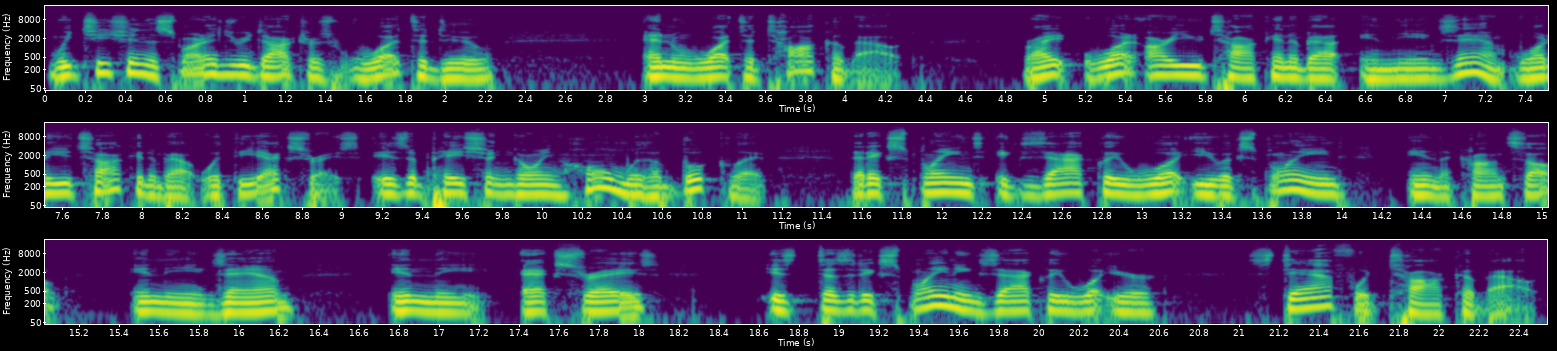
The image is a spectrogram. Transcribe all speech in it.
We teach in the smart injury doctors what to do and what to talk about, right? What are you talking about in the exam? What are you talking about with the x rays? Is a patient going home with a booklet that explains exactly what you explained in the consult in the exam, in the x rays? Does it explain exactly what your staff would talk about?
